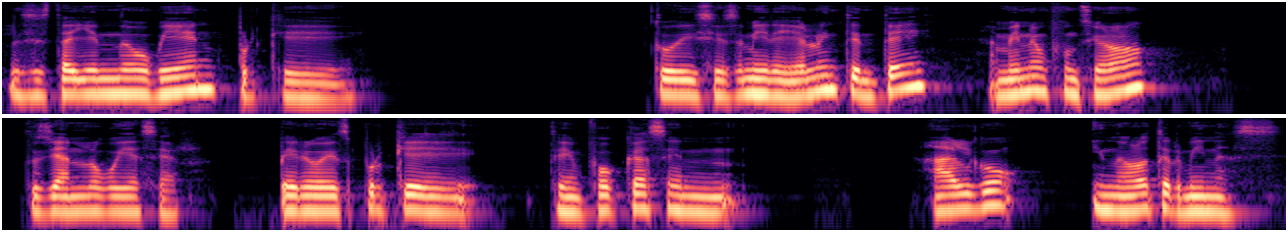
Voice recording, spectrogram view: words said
les está yendo bien porque tú dices, mire, ya lo intenté, a mí no funcionó, pues ya no lo voy a hacer. Pero es porque te enfocas en algo y no lo terminas.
